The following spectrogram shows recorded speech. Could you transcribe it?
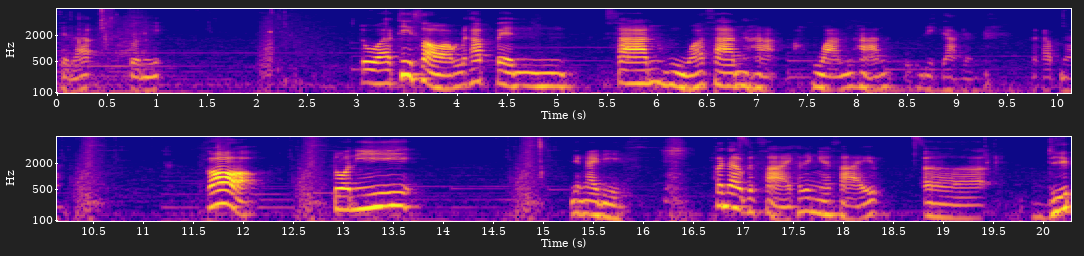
เสร็จแล้วตัวนี้ ตัวที่สองนะครับเป็นซานหัวซานหาหวานหานเรียกยากอย่างนะครับนะก็ตัวนี้ ยังไงดี ก็น่าจะเป็นสายเขาเรียกไงสาย เอ่อ deep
